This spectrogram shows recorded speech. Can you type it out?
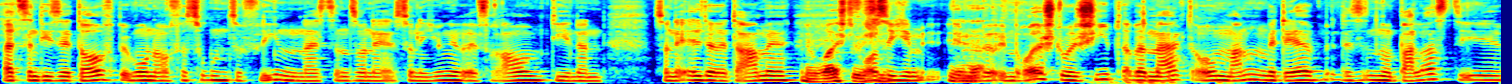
als dann diese Dorfbewohner auch versuchen zu fliehen. Und da ist dann so eine, so eine jüngere Frau, die dann so eine ältere Dame vor sich im, im, ja. im, Rollstuhl schiebt, aber merkt, oh Mann, mit der, das ist nur Ballast, die,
